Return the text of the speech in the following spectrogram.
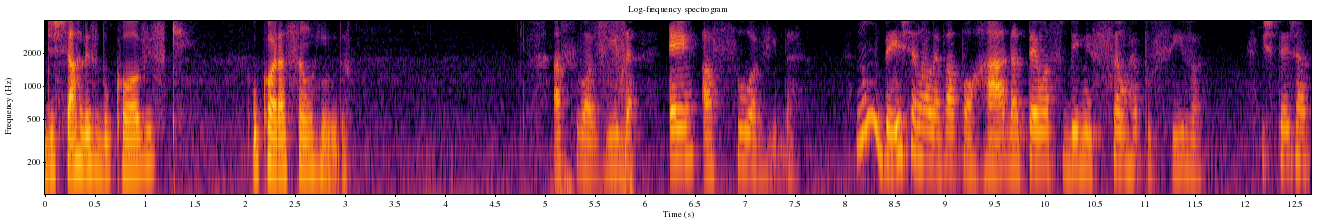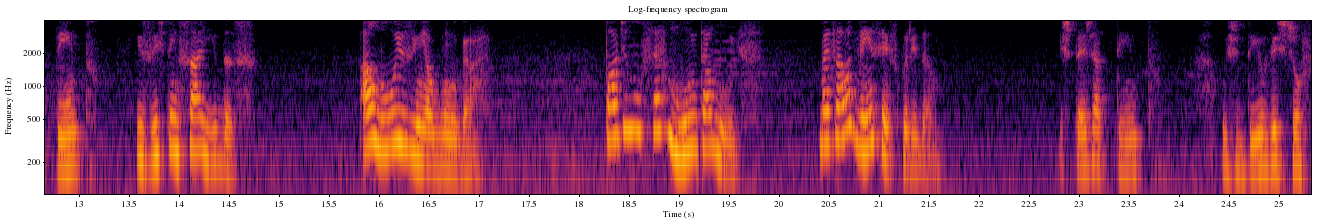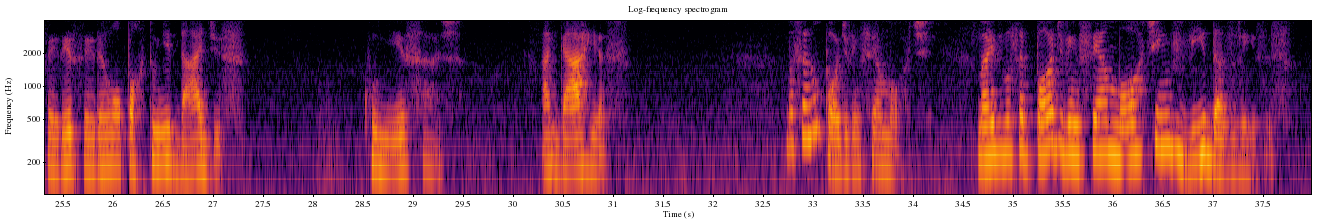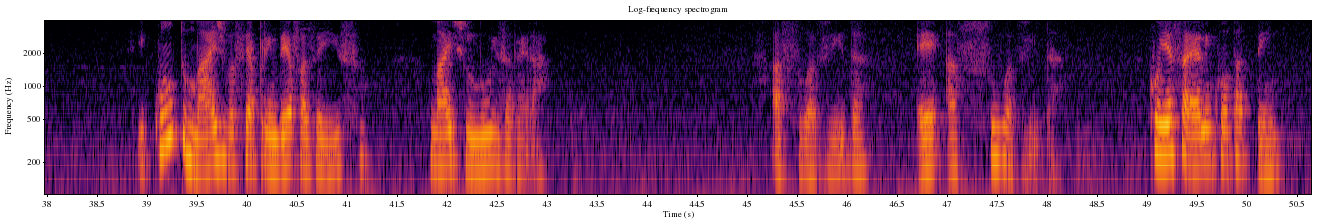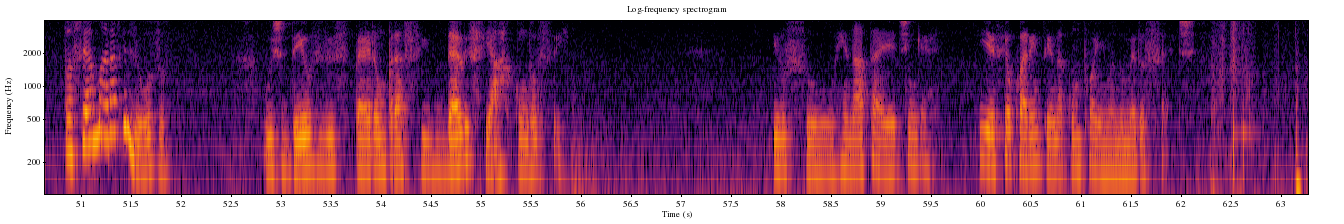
de Charles Bukowski, O Coração Rindo. A sua vida é a sua vida. Não deixe ela levar porrada até uma submissão repulsiva. Esteja atento. Existem saídas. Há luz em algum lugar. Pode não ser muita luz, mas ela vence a escuridão. Esteja atento. Os deuses te oferecerão oportunidades. Conheça-as agarre-as. Você não pode vencer a morte, mas você pode vencer a morte em vida às vezes. E quanto mais você aprender a fazer isso, mais luz haverá. A sua vida é a sua vida. Conheça ela enquanto a tem. Você é maravilhoso. Os deuses esperam para se deliciar com você. Eu sou Renata Ettinger e esse é o Quarentena com Poema número 7.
